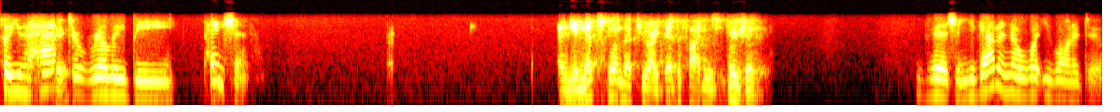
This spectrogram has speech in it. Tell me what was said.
So you have okay. to really be patient. And your next one that you identified is vision. Vision. You got to know what you want to do.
